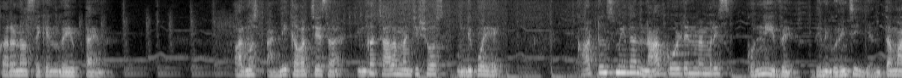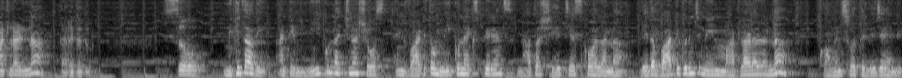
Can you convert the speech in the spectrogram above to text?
corona second wave time almost అన్నీ కవర్ చేసా. ఇంకా చాలా మంచి షోస్ ఉండిపోయాయి కార్టూన్స్ మీద నా గోల్డెన్ మెమరీస్ కొన్ని ఇవే దీని గురించి ఎంత మాట్లాడినా తరగదు. సో మిగతావి అంటే మీకు నచ్చిన షోస్ అండ్ వాటితో మీకున్న ఎక్స్పీరియన్స్ నాతో షేర్ చేసుకోవాలన్నా లేదా వాటి గురించి నేను మాట్లాడాలన్నా కామెంట్స్లో తెలియజేయండి.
